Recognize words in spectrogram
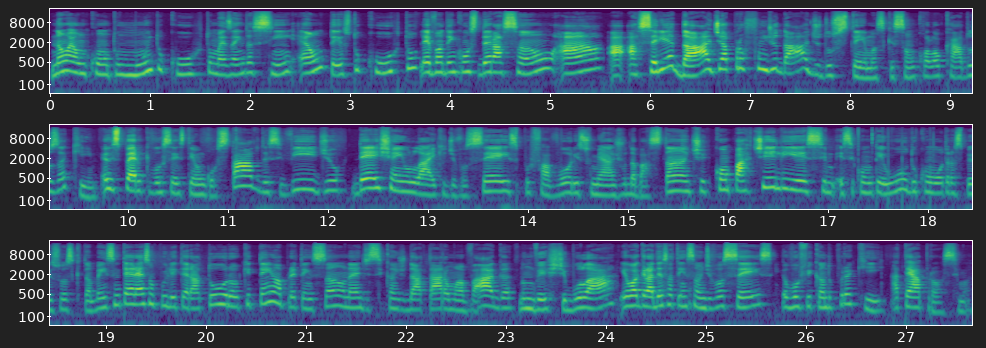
Não é um conto muito curto, mas ainda assim é um texto curto, levando em consideração a, a, a seriedade e a profundidade dos temas que são colocados aqui. Eu espero que vocês tenham gostado desse vídeo. Deixem o like de vocês, por favor, isso me ajuda bastante. Compartilhe esse, esse conteúdo com outras pessoas que também se interessam por literatura ou que tenham a pretensão né, de se candidatar a uma vaga num vestibular. Eu agradeço a atenção de vocês. Eu vou ficando por aqui. Até a próxima.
